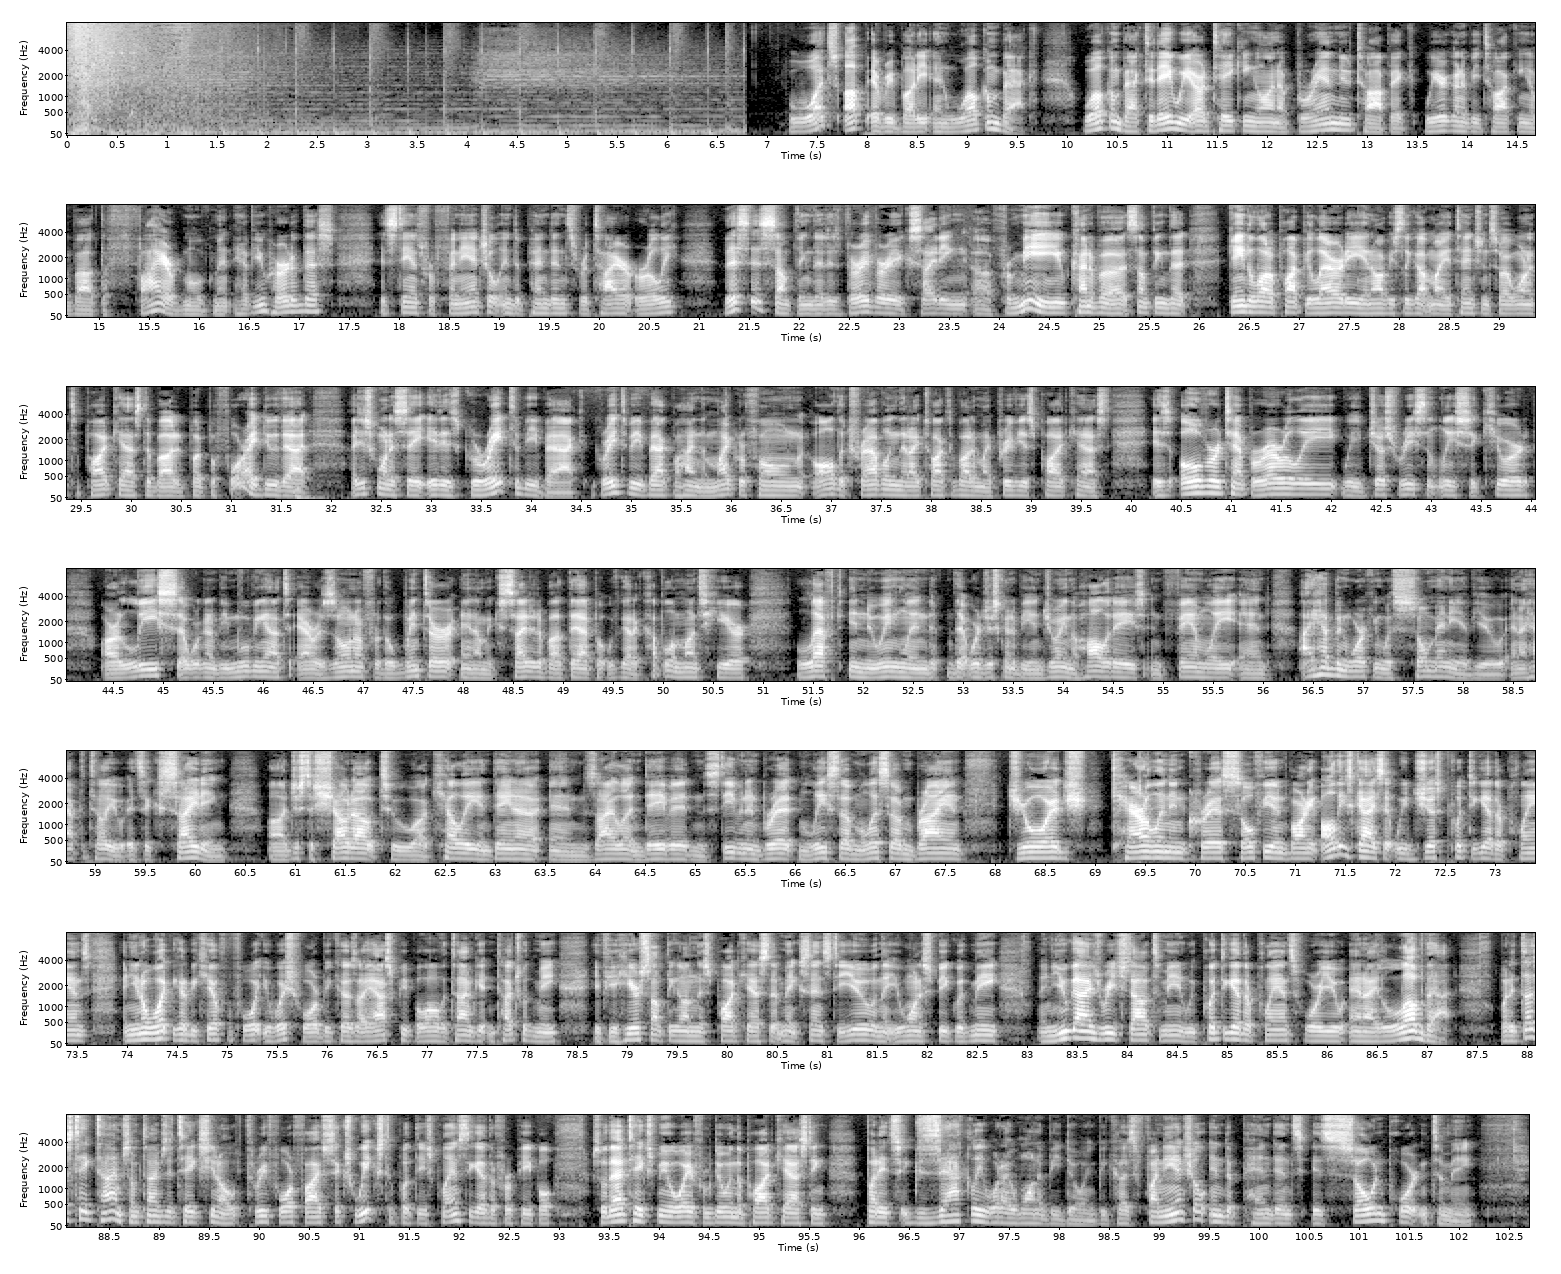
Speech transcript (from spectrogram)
What's up, everybody, and welcome back. Welcome back. Today we are taking on a brand new topic. We are going to be talking about the FIRE movement. Have you heard of this? It stands for Financial Independence Retire Early. This is something that is very, very exciting uh, for me, kind of a, something that gained a lot of popularity and obviously got my attention, so I wanted to podcast about it. But before I do that, I just want to say it is great to be back. Great to be back behind the microphone. All the traveling that I talked about in my previous podcast is over temporarily. We've just recently secured our lease. We're going to be moving out to Arizona for the winter, and I'm excited about that. But we've got a couple of months here left in New England that we're just going to be enjoying the holidays and family. And I have been working with so many of you, and I have to tell you, it's exciting uh, just a shout out to uh, Kelly and Dana and Zyla and David and Stephen and Britt and Lisa, Melissa and Brian, George, Carolyn and Chris, Sophia and Barney, all these guys that we just put together plans. And you know what? You got to be careful for what you wish for because I ask people all the time, get in touch with me. If you hear something on this podcast that makes sense to you and that you want to speak with me, and you guys reached out to me and we put together plans for you, and I love that but it does take time. Sometimes it takes, you know, three, four, five, six weeks to put these plans together for people. So that takes me away from doing the podcasting. But it's exactly what I want to be doing because financial independence is so important to me.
